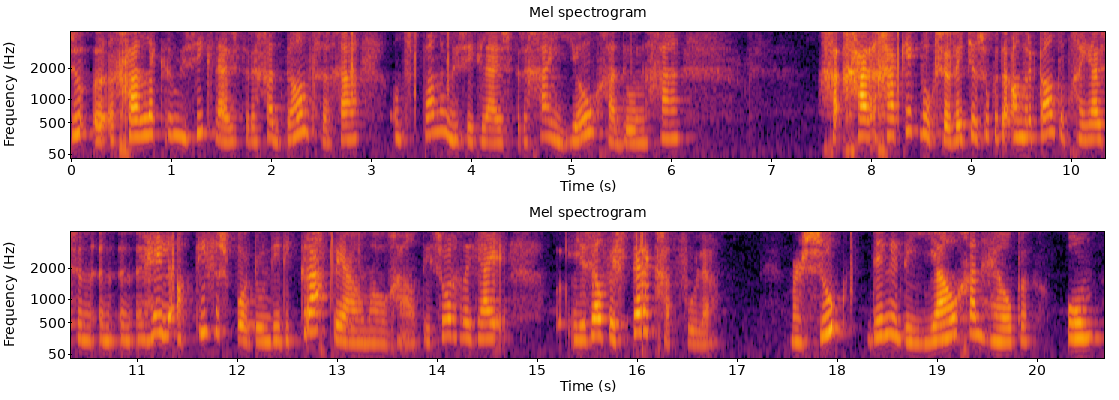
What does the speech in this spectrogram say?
uh, ga lekkere muziek luisteren. Ga dansen. Ga ontspannen muziek luisteren. Ga yoga doen. Ga, ga, ga, ga kickboksen. Weet je, zoek het de andere kant op. Ga juist een, een, een hele actieve sport doen die die kracht bij jou omhoog haalt. Die zorgt dat jij jezelf weer sterk gaat voelen. Maar zoek dingen die jou gaan helpen om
